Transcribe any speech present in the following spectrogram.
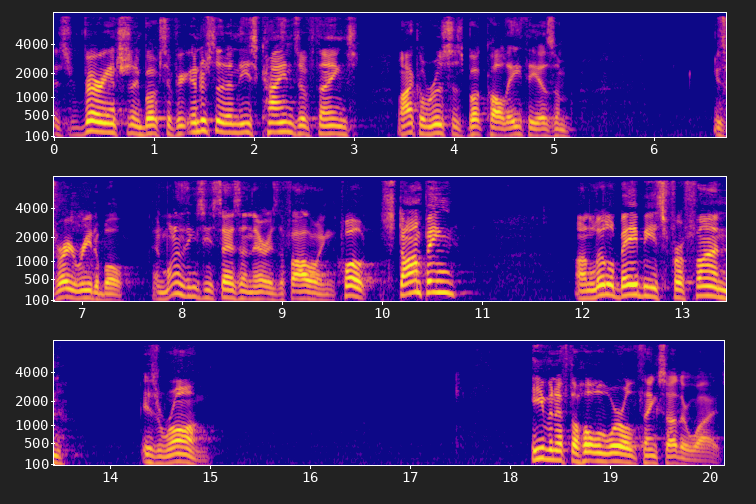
it's very interesting books. If you're interested in these kinds of things, Michael Ruse's book called Atheism is very readable. And one of the things he says in there is the following quote, stomping on little babies for fun is wrong. Even if the whole world thinks otherwise.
